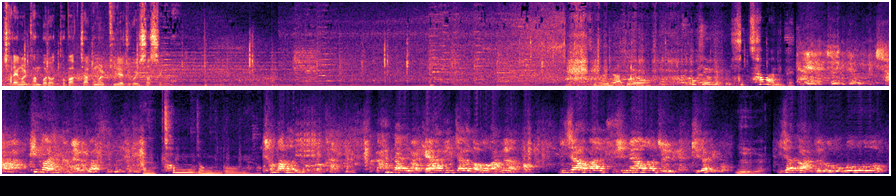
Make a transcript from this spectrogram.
차량을 담보로 도박 자금을 빌려주고 있었습니다. 안녕하세요 혹시 여기 차 많은데 네, 저희 저기 차 필요하신 금액을 말씀을 해요. 한천 정도면 천만 원 정도 가요. 한 달에 계약 일자가 넘어가면 이자만 주시면 저희 계속 기다리고 예 예 이자도 안 들어오고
